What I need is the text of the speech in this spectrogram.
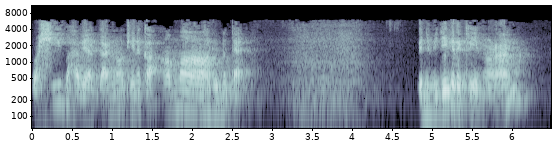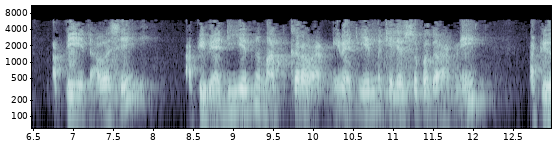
වශී භාවය ගන්නවා කියනක අමාරුම තැන. වෙන විදිහකට කියනවා නම් අපේ දවසේ අපි වැඩියෙන්ම මත් කරවන්නේ වැඩියෙන්ම කෙලෙස් උපදවන්නේ අපිව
